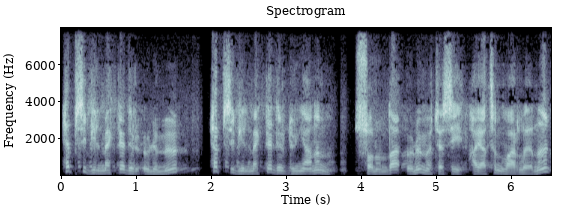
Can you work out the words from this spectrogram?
hepsi bilmektedir ölümü, hepsi bilmektedir dünyanın sonunda ölüm ötesi hayatın varlığını,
